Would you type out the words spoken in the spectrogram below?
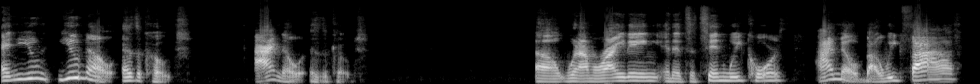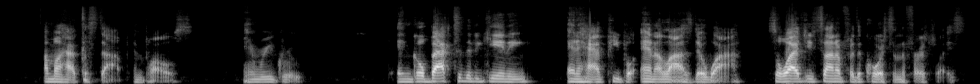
and you you know as a coach i know as a coach uh, when i'm writing and it's a 10 week course i know by week five i'm gonna have to stop and pause and regroup and go back to the beginning and have people analyze their why. So why did you sign up for the course in the first place?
